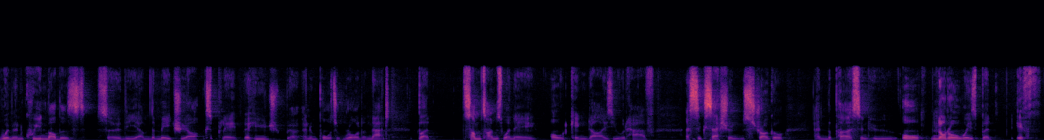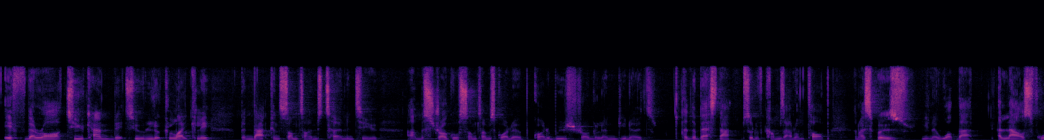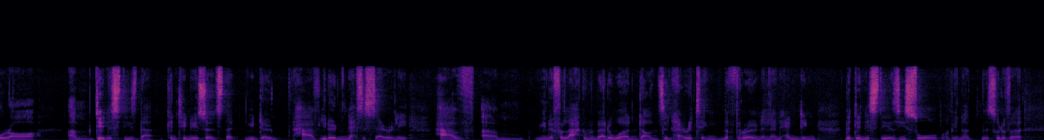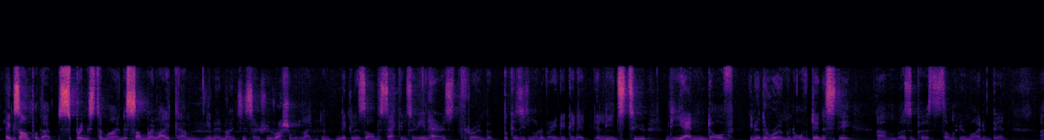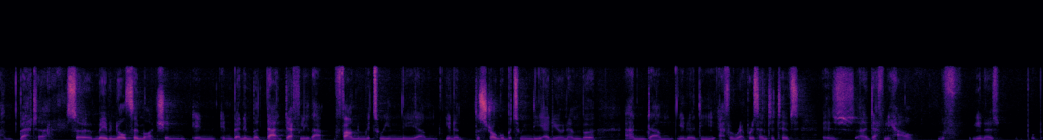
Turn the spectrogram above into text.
women queen mothers so the um, the matriarchs play a huge uh, an important role in that but sometimes when a old king dies, you would have a succession struggle, and the person who, or not always, but if if there are two candidates who look likely, then that can sometimes turn into um, a struggle, sometimes quite a quite a bruised struggle, and you know, it's, and the best that sort of comes out on top. And I suppose you know what that allows for are um, dynasties that continue, so it's that you don't have, you don't necessarily have, um, you know, for lack of a better word, duds inheriting the throne and then ending the dynasty as you saw. I mean, a, a sort of a example that springs to mind is somewhere like, um, you know, 19th century Russia with like Nicholas II. So he inherits the throne, but because he's not a very good guy, it, it leads to the end of, you know, the Romanov dynasty, um, as opposed to someone who might have been um, better. So maybe not so much in, in, in Benin, but that definitely that founding between the, um, you know, the struggle between the Edo and Embo and um, you know the EFA representatives is uh, definitely how the, you know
